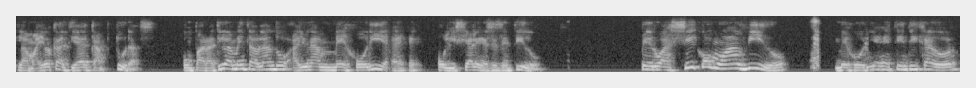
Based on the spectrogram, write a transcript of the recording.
la mayor cantidad de capturas. Comparativamente hablando, hay una mejoría eh, policial en ese sentido. Pero así como ha habido mejoría en este indicador,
